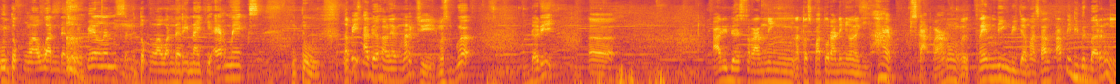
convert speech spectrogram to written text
untuk ngelawan dari New Balance untuk ngelawan dari Nike Air Max gitu. Tapi ada hal yang menarik sih. Maksud gua dari eh, Adidas running atau sepatu running yang lagi hype sekarang trending di zaman sekarang tapi diberbarengi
